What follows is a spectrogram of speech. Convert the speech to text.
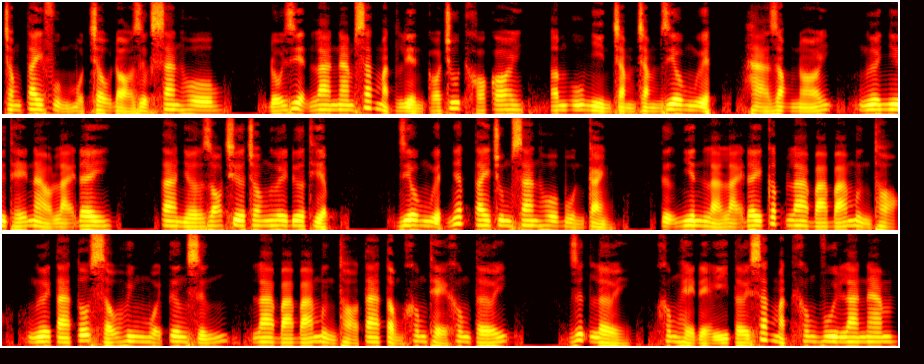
Trong tay phủng một chậu đỏ rực san hô, đối diện la nam sắc mặt liền có chút khó coi, âm u nhìn chầm chầm diêu nguyệt, hà giọng nói, ngươi như thế nào lại đây? Ta nhớ rõ chưa cho ngươi đưa thiệp. Diêu Nguyệt nhất tay trung san hô bùn cảnh, tự nhiên là lại đây cấp la bá bá mừng thọ, ngươi ta tốt xấu huynh muội tương xứng, la bá bá mừng thọ ta tổng không thể không tới. Dứt lời, không hề để ý tới sắc mặt không vui la nam,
